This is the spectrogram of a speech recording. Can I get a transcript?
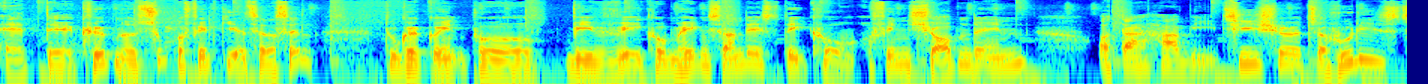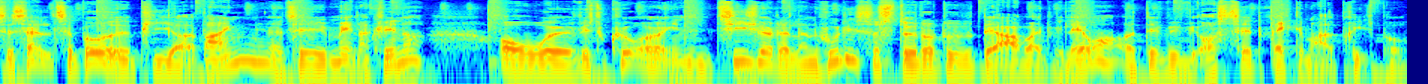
at øh, købe noget super fedt gear til dig selv. Du kan gå ind på www.copenhagensundays.dk og finde shoppen derinde, og der har vi t-shirts og hoodies til salg til både piger og drenge, øh, til mænd og kvinder. Og øh, hvis du køber en t-shirt eller en hoodie, så støtter du det arbejde, vi laver, og det vil vi også sætte rigtig meget pris på.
